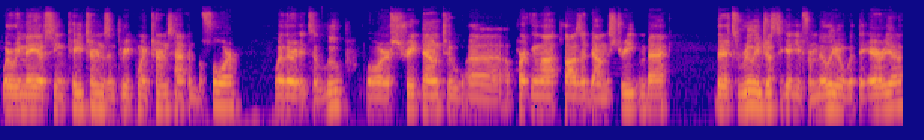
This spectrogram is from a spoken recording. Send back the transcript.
where we may have seen K turns and three point turns happen before, whether it's a loop or straight down to uh, a parking lot plaza down the street and back. It's really just to get you familiar with the area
